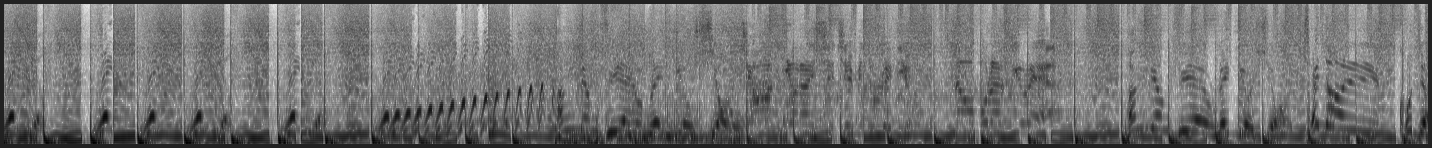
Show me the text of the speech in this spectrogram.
radio, radio, radio. 박명수의 라디오 쇼. 저녁 11시 재밌는 라디오 너보라 그래 박명수의 라디오 쇼 채널 고정.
